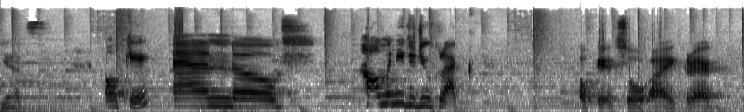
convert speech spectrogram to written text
yes Okay. And uh, how many did you crack? Okay, so I cracked.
